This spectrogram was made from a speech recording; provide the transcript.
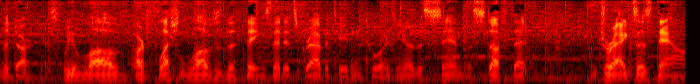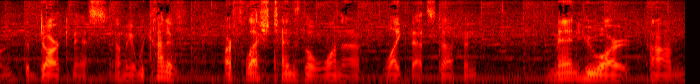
the darkness. We love our flesh loves the things that it's gravitating towards. You know, the sin, the stuff that drags us down, the darkness. I mean, we kind of our flesh tends to wanna like that stuff and men who are um,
